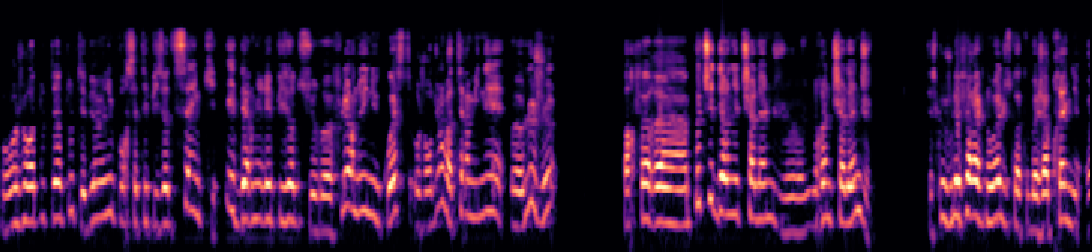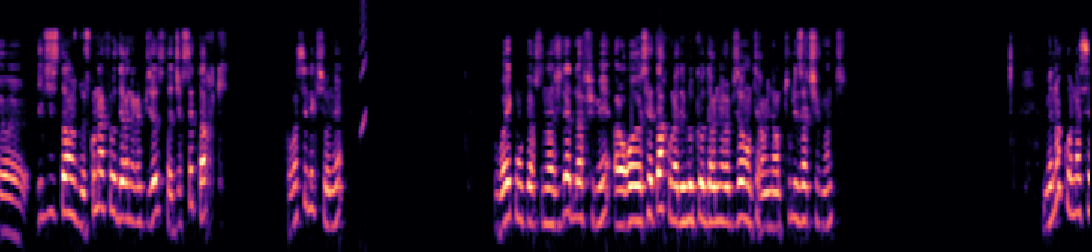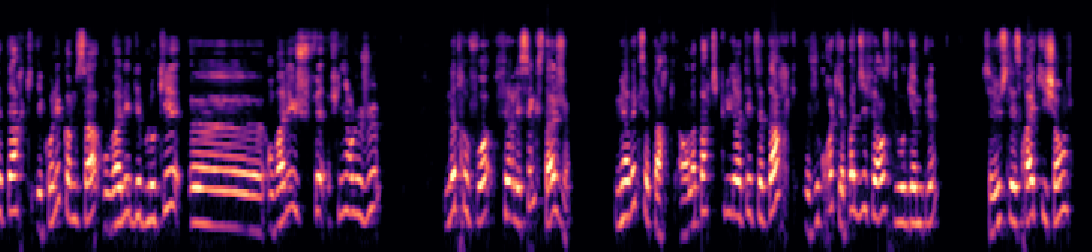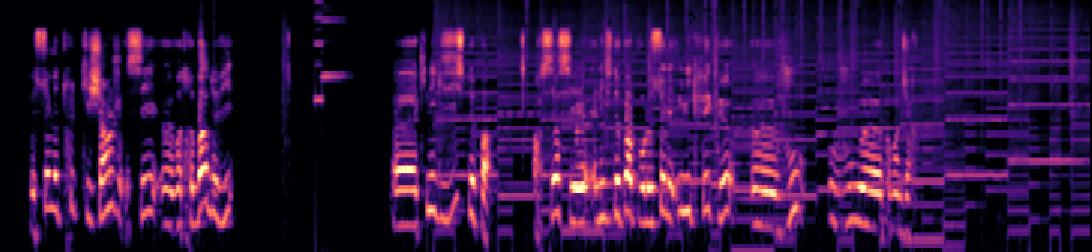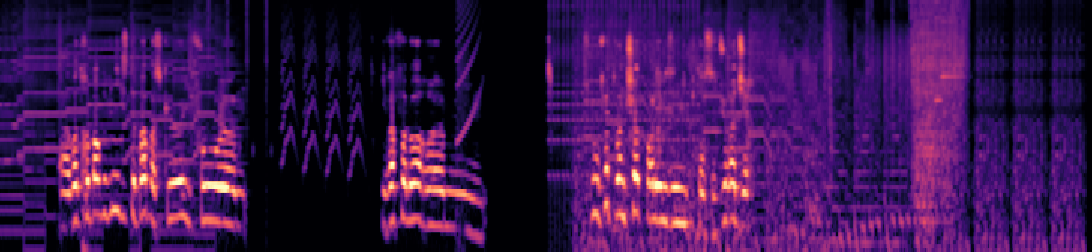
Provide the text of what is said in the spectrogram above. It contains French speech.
Bonjour à toutes et à toutes et bienvenue pour cet épisode 5 et dernier épisode sur euh, Fleur Nuit New Quest. Aujourd'hui on va terminer euh, le jeu par faire un petit dernier challenge, euh, une run challenge. C'est ce que je voulais faire avec Noël jusqu'à que ben, j'apprenne l'existence de ce qu'on a fait au dernier épisode, c'est-à-dire cet arc qu'on va sélectionner. Vous voyez que mon personnage il a de la fumée. Alors cet arc on l'a débloqué au dernier épisode en terminant tous les achievements. Maintenant qu'on a cet arc et qu'on est comme ça, on va aller débloquer, euh, on va aller fi- finir le jeu une autre fois, faire les 5 stages, mais avec cet arc. Alors la particularité de cet arc, je crois qu'il n'y a pas de différence niveau gameplay, c'est juste les sprites qui changent. Le seul autre truc qui change, c'est euh, votre barre de vie, euh, qui n'existe pas. Alors ça, elle n'existe pas pour le seul et unique fait que vous, vous, comment dire, Euh, votre barre de vie n'existe pas parce que il faut. euh, il va falloir. euh, vous faites one shot par les ennemis, putain, c'est dur à dire.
